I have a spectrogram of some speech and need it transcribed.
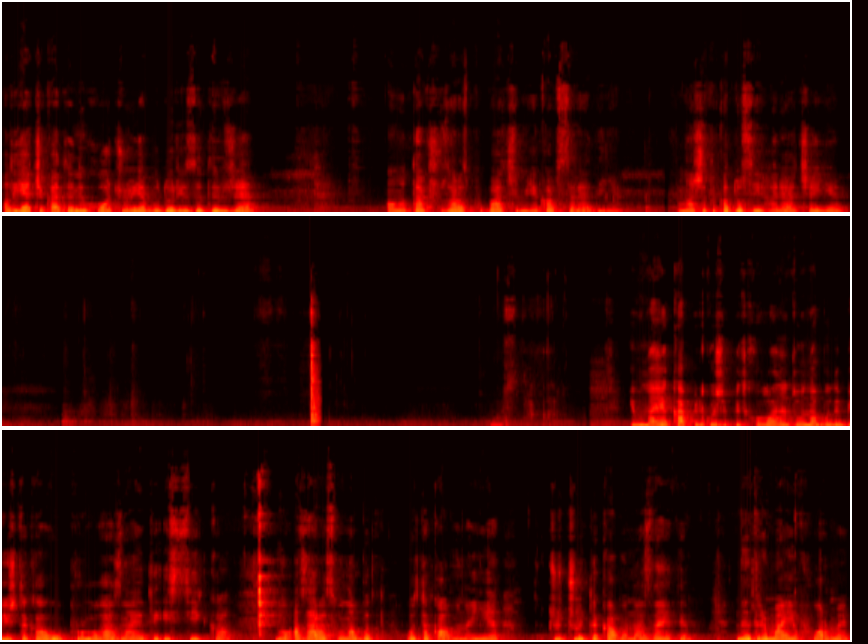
Але я чекати не хочу, я буду різати вже. О, так що зараз побачимо, яка всередині. Вона ще така досить гаряча є. Ось так. І вона, як капельку ще підхолоне, то вона буде більш така упруга, знаєте, і стійка. Ну, а зараз вона от, от така вона є. Чуть-чуть така вона, знаєте, не тримає форми,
